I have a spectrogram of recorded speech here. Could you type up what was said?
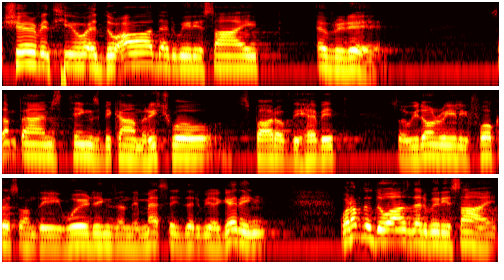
share with you a dua that we recite every day. Sometimes things become ritual, it's part of the habit, so we don't really focus on the wordings and the message that we are getting. One of the du'as that we recite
